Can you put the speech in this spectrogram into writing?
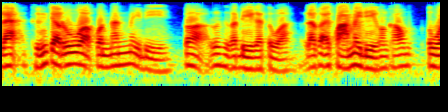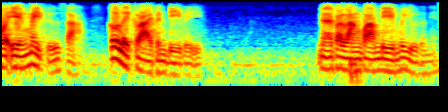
และถึงจะรู้ว่าคนนั้นไม่ดี ก็รู้สึกว่าดีกับตัว แล้วก็ไอ้ความไม่ดีของเขาตัวเองไม่ถือสาก็เลยกลายเป็นดีไปอีก ในพลังความดีมันก็อยู่ตรงนี้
